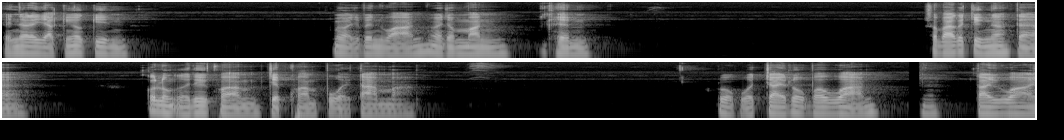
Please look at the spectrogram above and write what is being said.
เห็นอะไรอยากกินก็กิน ไม่ว่าจะเป็นหวาน ไม่ว่าจะมันเค็ม สบายก็จริงนะ แต่ก็ลงเอยด้วยความเจ็บความป่วยตามมา โรคหัวใจโรคเบาหวานไตาวาย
